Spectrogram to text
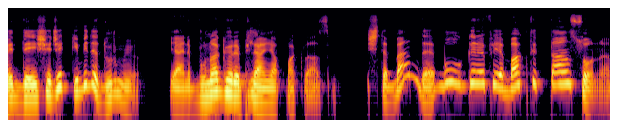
ve değişecek gibi de durmuyor. Yani buna göre plan yapmak lazım. İşte ben de bu grafiğe baktıktan sonra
